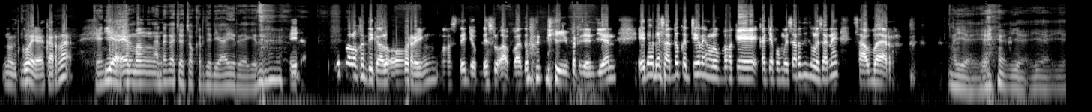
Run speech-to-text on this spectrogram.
Menurut gue ya karena kayaknya Ya, emang- anda nggak cocok kerja di air ya gitu. Itu kalau ketika lu orang maksudnya job desk lu apa tuh di perjanjian itu ada satu kecil yang lu pakai kaca pembesar itu tulisannya sabar. Iya iya iya iya iya.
